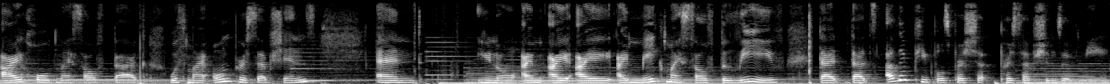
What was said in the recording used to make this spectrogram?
I hold myself back with my own perceptions and you know I'm, I, I i make myself believe that that's other people's perce- perceptions of me.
